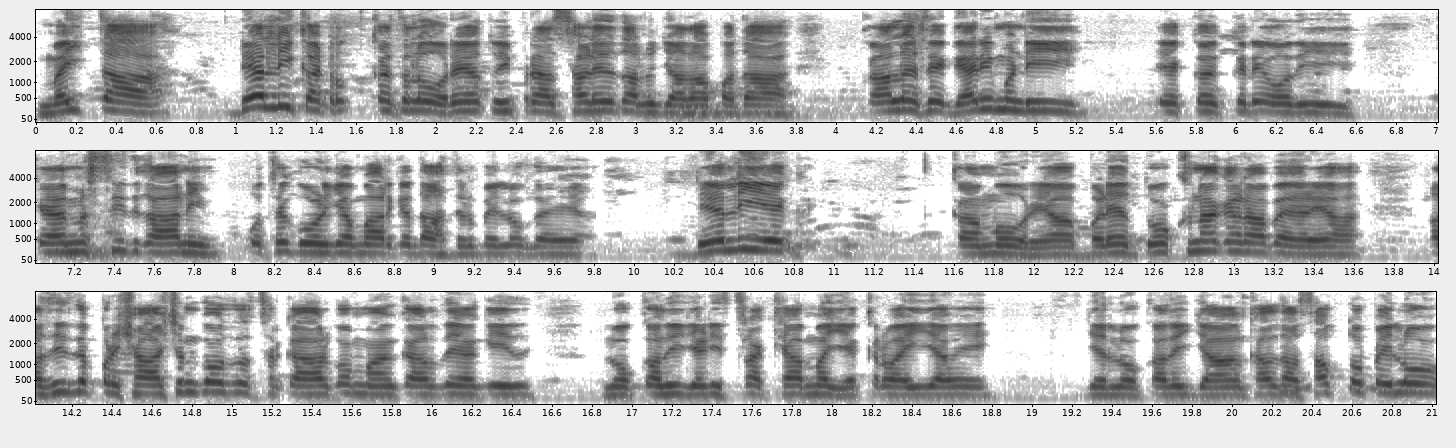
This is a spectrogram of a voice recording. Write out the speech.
ਮਹਿਤਾ, ਡੇਲੀ ਕਤਲ ਹੋ ਰਹੇ, ਤੁਸੀਂ ਪ੍ਰੈਸ ਵਾਲੇ ਤੁਹਾਨੂੰ ਜ਼ਿਆਦਾ ਪਤਾ। ਕੱਲ ਇਥੇ ਗਹਿਰੀ ਮੰਡੀ, ਇੱਕ ਉਹਦੀ ਕੈਮਿਸਟ ਦੀ ਦੁਕਾਨ ਹੀ ਉੱਥੇ ਗੋਲੀਆਂ ਮਾਰ ਕੇ 10 ਦਿਨ ਪਹਿਲੋਂ ਗਏ ਆ। ਡੇਲੀ ਇੱਕ ਕੰਮ ਹੋ ਰਿਹਾ, ਬੜੇ ਦੁੱਖ ਨਾਲ ਘੜਾ ਪੈ ਰਿਹਾ। ਅਸੀਂ ਤੇ ਪ੍ਰਸ਼ਾਸਨ ਕੋਲ ਸਰਕਾਰ ਕੋਲ ਮੰਗ ਕਰਦੇ ਹਾਂ ਕਿ ਲੋਕਾਂ ਦੀ ਜਿਹੜੀ ਸੁਰੱਖਿਆ ਮੁਹੱਈਆ ਕਰਵਾਈ ਜਾਵੇ। ਜੇ ਲੋਕਾਂ ਦੀ ਜਾਨ ਖਾਲ ਦਾ ਸਭ ਤੋਂ ਪਹਿਲੋਂ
